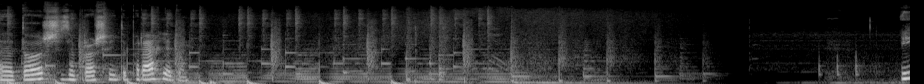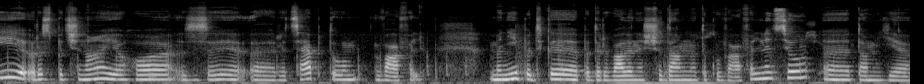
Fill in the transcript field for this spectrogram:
Е, Тож запрошую до перегляду. І розпочинаю його з е, рецепту вафель. Мені батьки подарували нещодавно таку вафельницю. Е, Там є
